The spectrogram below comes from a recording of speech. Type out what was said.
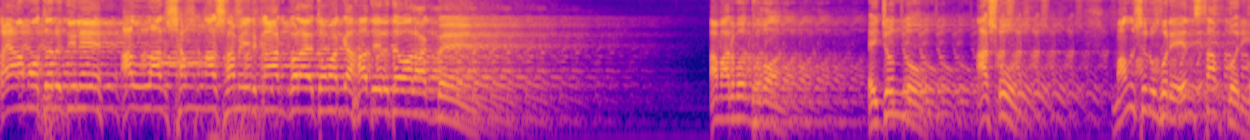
কেয়ামতের দিনে আল্লাহর সামনা স্বামীর কাঠ গলায় তোমাকে হাজির দেওয়া লাগবে। আমার বন্ধুগণ, এই জন্য আসুন, মানুষের উপরে ইনসাফ করি,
